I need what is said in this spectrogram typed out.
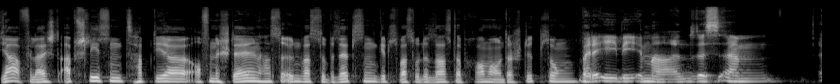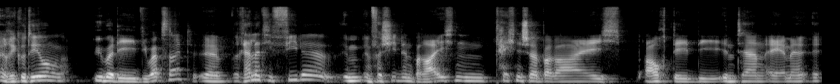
ja, vielleicht abschließend, habt ihr offene Stellen? Hast du irgendwas zu besetzen? Gibt es was, wo du sagst, da brauchen wir Unterstützung? Bei der EEB immer. Also das ähm, Rekrutierung über die, die Website. Äh, relativ viele im, in verschiedenen Bereichen, technischer Bereich, auch die, die internen AML,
